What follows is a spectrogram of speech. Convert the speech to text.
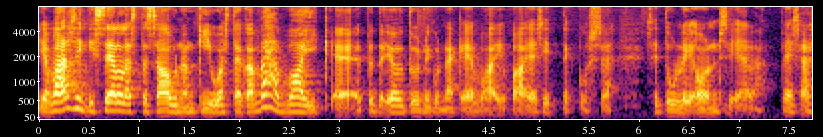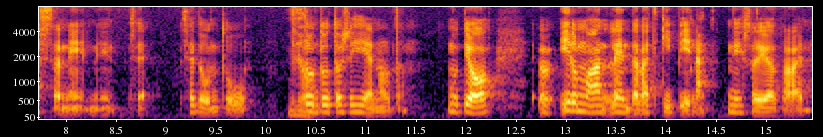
Ja varsinkin sellaista saunan kiuasta, joka on vähän vaikea, että joutuu niin näkemään vaivaa. Ja sitten kun se, se tuli on siellä pesässä, niin, niin se, se, tuntuu, se tuntuu tosi hienolta. Mutta joo, ilmaan lentävät kipinät, niissä on jotain,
